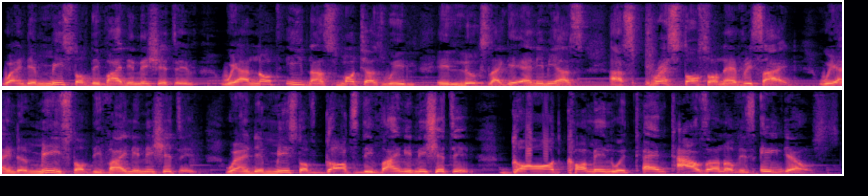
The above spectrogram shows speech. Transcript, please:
We're in the midst of divine initiative. We are not even as much as we it looks like the enemy has, has pressed us on every side. We are in the midst of divine initiative. We're in the midst of God's divine initiative. God coming with 10,000 of his angels.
